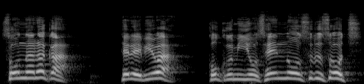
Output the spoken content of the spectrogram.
そんな中、テレビは国民を洗脳する装置、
